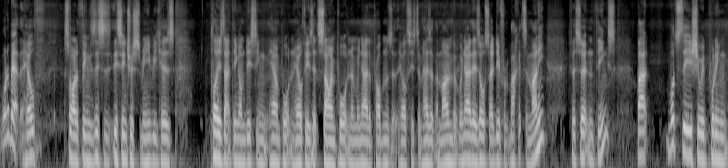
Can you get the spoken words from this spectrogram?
What about the health side of things? This is this interests me because please don't think I'm dissing how important health is. It's so important, and we know the problems that the health system has at the moment. But we know there's also different buckets of money for certain things. But what's the issue with putting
